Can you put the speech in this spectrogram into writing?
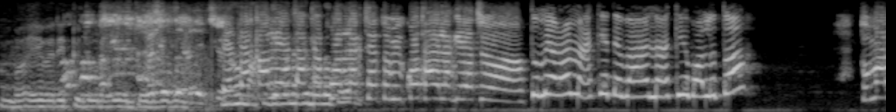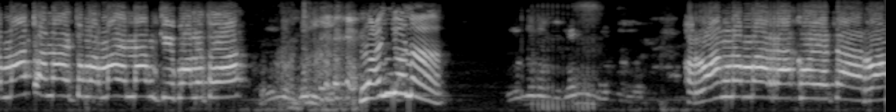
এবার একটু জোর দিয়ে জোর দিয়ে বলো। এটা আমার মাকে কালি দেবে নাকি একটা বলো ফোন তো লাগছে? তুমি কোথায় লাগিয়েছো? তুমি আমার মাকে দেবা নাকি বলো তো? তোমার মা তো নাই তোমার মায়ের নাম কি বলো তো? রঞ্জনা। রং নাম্বার রাখো এটা রং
